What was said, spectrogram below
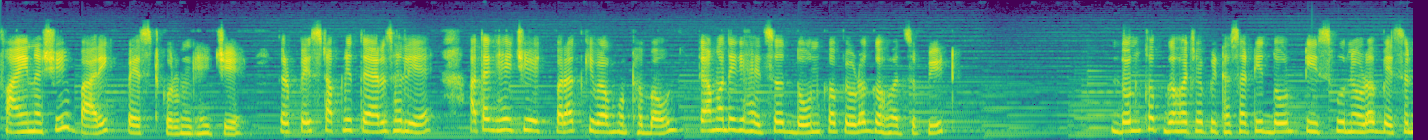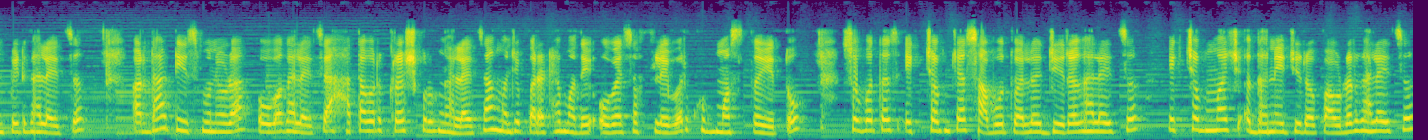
फाईन अशी बारीक पेस्ट करून घ्यायची आहे. तर पेस्ट आपली तयार झाली आहे. आता घ्यायची एक परात किंवा मोठं बाऊल त्यामध्ये घ्यायचं दोन कप एवढं गव्हाचं पीठ. दोन कप गव्हाच्या पिठासाठी दोन टीस्पून एवढं बेसन पीठ घालायचं. अर्धा टीस्पून एवढा ओवा घालायचा. हातावर क्रश करून घालायचा. म्हणजे पराठ्यामध्ये ओव्याचा फ्लेवर खूप मस्त येतो. सोबतच एक चमचा साबुतवालं जिरं घालायचं. एक चम्मच धने जिरं पावडर घालायचं.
